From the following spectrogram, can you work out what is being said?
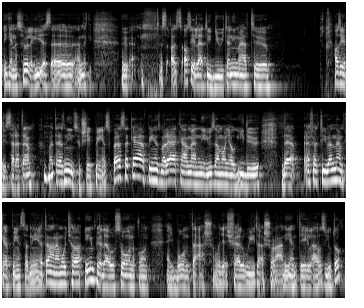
igen, ez főleg ez, ennek, ez, ez azért lehet így gyűjteni, mert Azért is szeretem, mert ehhez nincs szükség pénz. Persze kell pénz, mert el kell menni, üzemanyag, idő, de effektíven nem kell pénzt adni érte, hanem hogyha én például szólnokon egy bontás vagy egy felújítás során ilyen téglához jutok,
